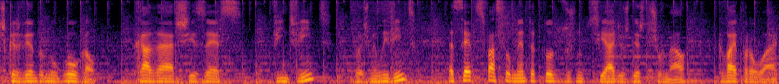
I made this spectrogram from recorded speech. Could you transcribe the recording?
Escrevendo no Google Radar XS 2020, 2020, acede-se facilmente a todos os noticiários deste jornal que vai para o ar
